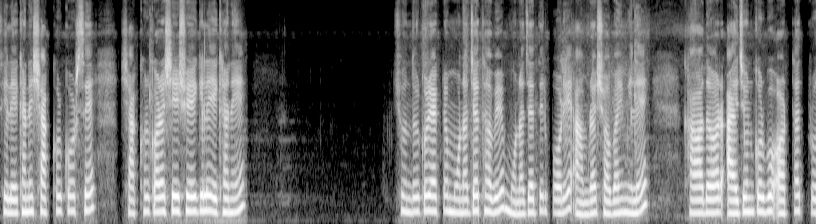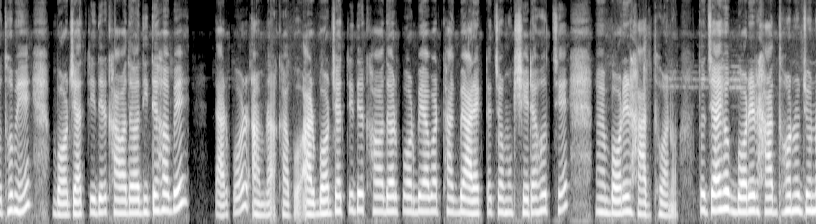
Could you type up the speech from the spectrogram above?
ছেলে এখানে স্বাক্ষর করছে। স্বাক্ষর করা শেষ হয়ে গেলে এখানে সুন্দর করে একটা মোনাজাত হবে। মোনাজাতের পরে আমরা সবাই মিলে খাওয়া দাওয়ার আয়োজন করব। অর্থাৎ প্রথমে বরযাত্রীদের খাওয়া দাওয়া দিতে হবে, তারপর আমরা খাব। আর বরযাত্রীদের খাওয়া দাওয়ার পর্বে আবার থাকবে আরেকটা চমক, সেটা হচ্ছে বরের হাত ধোয়ানো। তো যাই হোক, বরের হাত ধোয়ানোর জন্য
